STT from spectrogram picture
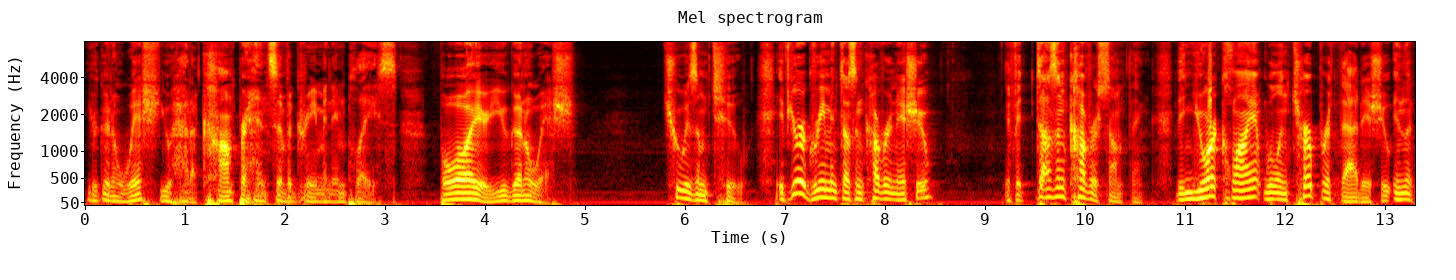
you're going to wish you had a comprehensive agreement in place. Boy, are you going to wish. Truism two if your agreement doesn't cover an issue, if it doesn't cover something, then your client will interpret that issue in the,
